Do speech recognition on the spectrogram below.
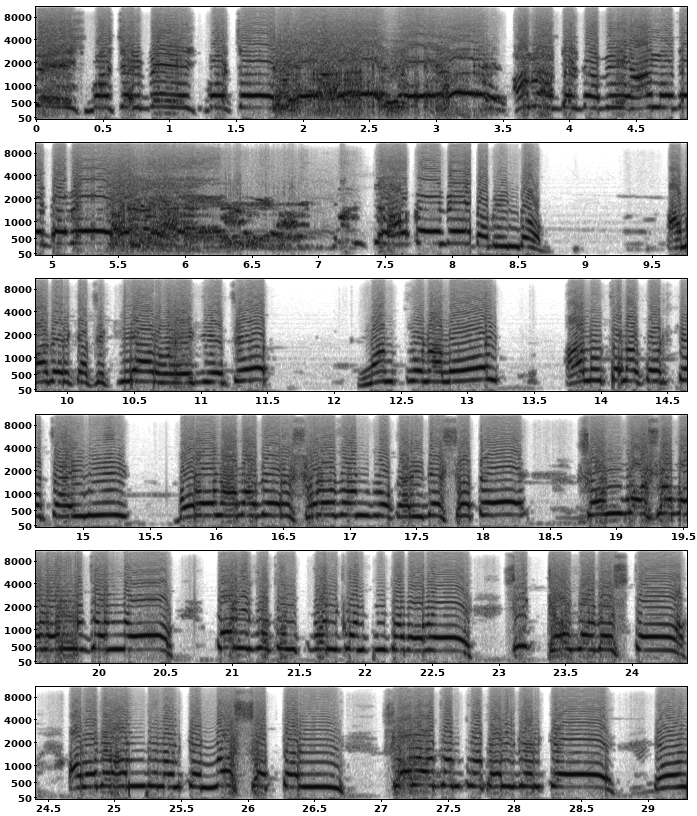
বিশ বছর বিশ বছর আমাদের দাবি আমাদের দাবি নেতৃবৃন্দ আমাদের কাছে ক্লিয়ার হয়ে গিয়েছে। মন্ত্রণালয় আলোচনা করতে চাইনি, বরং আমাদের ষড়যন্ত্রকারীদের সাথে সংঘর্ষ বাড়ানোর জন্য পরিকল্পিত ভাবে শিক্ষা উপদেষ্টা আমাদের আন্দোলনকে নস্যকারী ষড়যন্ত্রকারীদেরকে এই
